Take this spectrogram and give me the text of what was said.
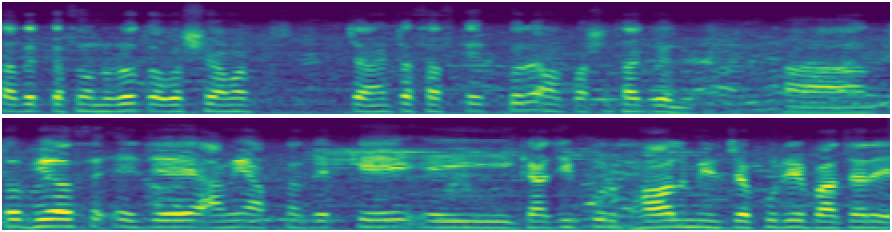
তাদের কাছে অনুরোধ, অবশ্যই আমার চ্যানেলটা সাবস্ক্রাইব করে আমার পাশে থাকবেন। তো ভিওস এই যে আমি আপনাদেরকে এই গাজীপুর ভাওয়াল মির্জাপুরের বাজারে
